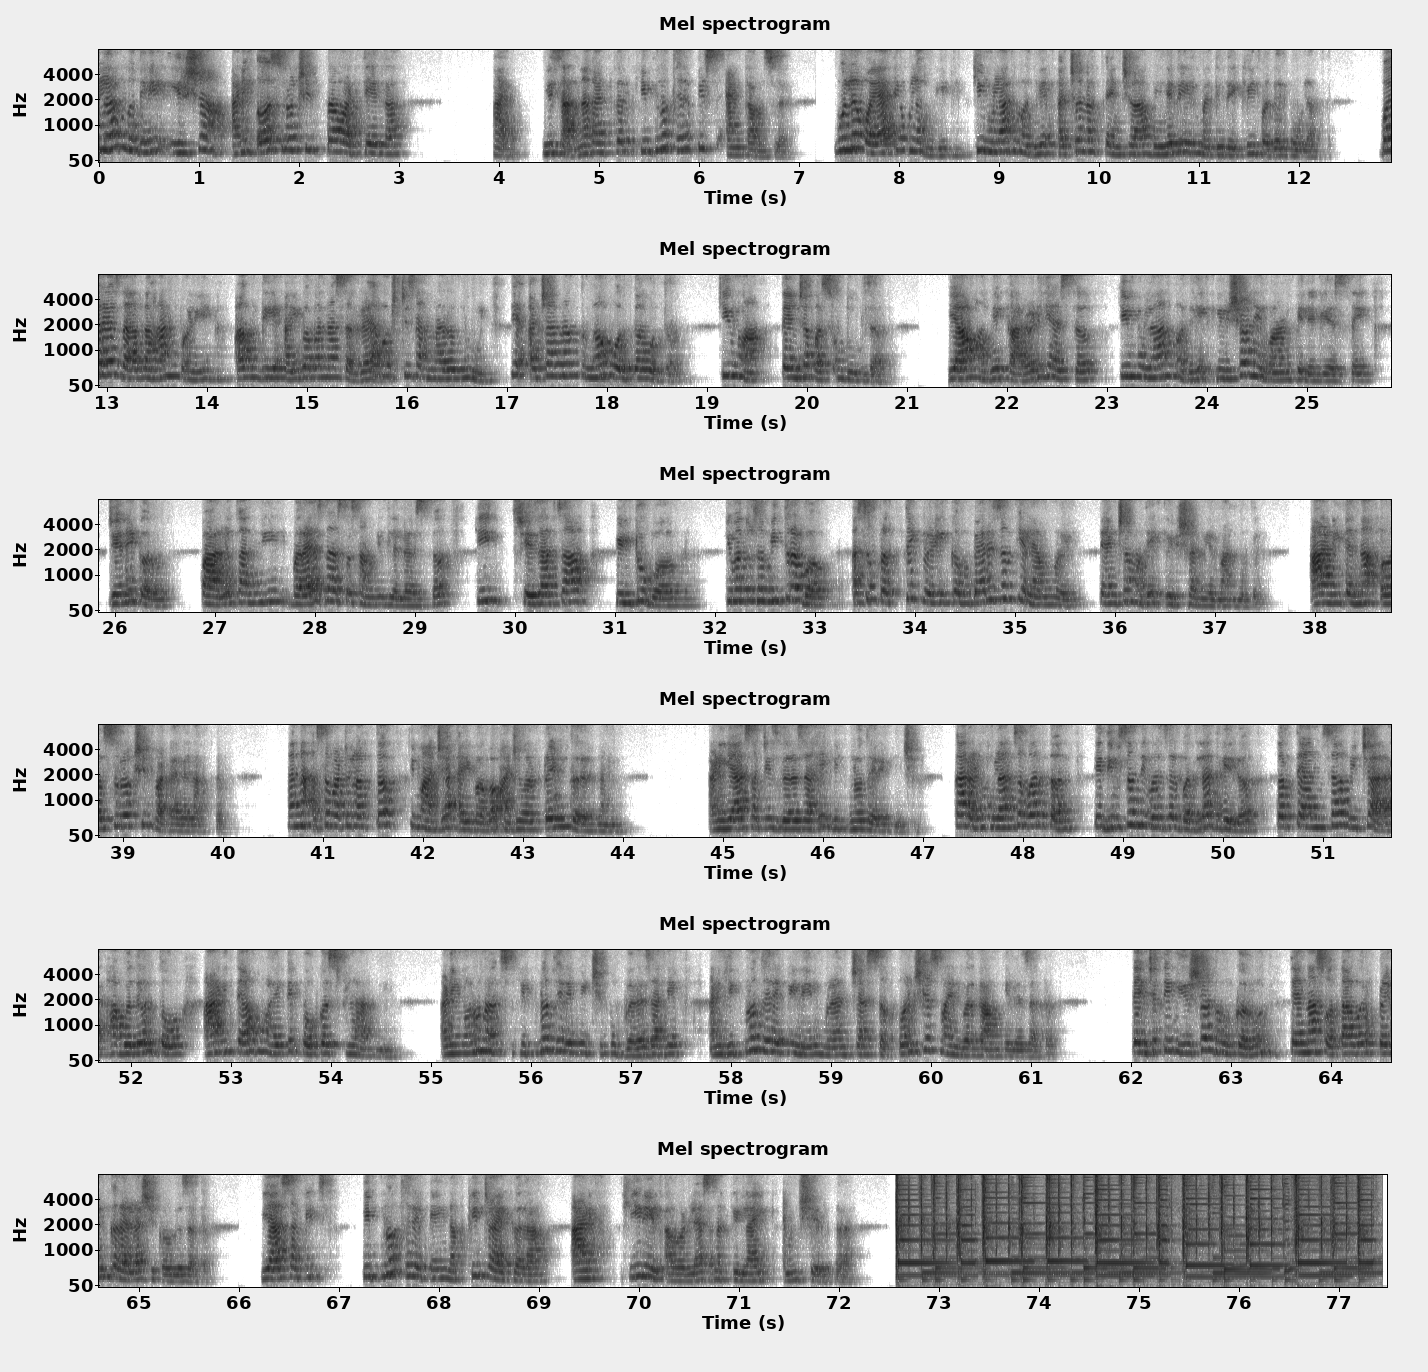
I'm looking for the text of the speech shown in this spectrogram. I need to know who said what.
Speaker 1: मुलांमध्ये ईर्षा आणि असुरक्षितता वाटते का? हाय मी साधना घाटकर हिप्नोथेरपिस्ट अँड काउन्सलर मुलं वयात येऊ लागली की मुलांमध्ये अचानक त्यांच्या बिहेवियरमध्ये देखील बदल होऊ लागतात. बऱ्याचदा लहानपणी अगदी आईबाबांना सगळ्या गोष्टी सांगणारं मूल ते अचानक न बोलतं होतं किंवा त्यांच्यापासून दूर जात. यामागे कारण हे असतं की मुलांमध्ये ईर्षा निर्माण केलेली असते जेणेकरून पालकांनी बऱ्याचदा असं सांगितलेलं असतं की शेजारचा पिंटू बघ किंवा तुझा मित्र बघ असं प्रत्येक वेळी कंपॅरिझन केल्यामुळे त्यांच्यामध्ये ईर्षा निर्माण होते आणि त्यांना असुरक्षित वाटायला लागतं. त्यांना असं वाटू लागतं की माझे आई बाबा माझ्यावर प्रेम करत नाही आणि यासाठीच गरज आहे हिप्नोथेरपीची कारण मुलांचं वर्तन हे दिवसेंदिवस जर बदलत गेलं तर त्यांचा विचार हा बदलतो आणि त्यामुळे ते फोकस्ड राहत नाही आणि म्हणूनच हिप्नोथेरपीची खूप गरज आहे. आणि हिप्नोथेरपीने मुलांच्या सबकॉन्शियस माइंडवर काम केलं जातं. त्यांच्यातील ईर्षा दूर करून त्यांना स्वतःवर प्रेम करायला शिकवलं जातं. यासाठीच हिप्नोथेरपी नक्की ट्राय करा आणि ही रील आवडल्यास नक्की लाईक आणि शेअर करा.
